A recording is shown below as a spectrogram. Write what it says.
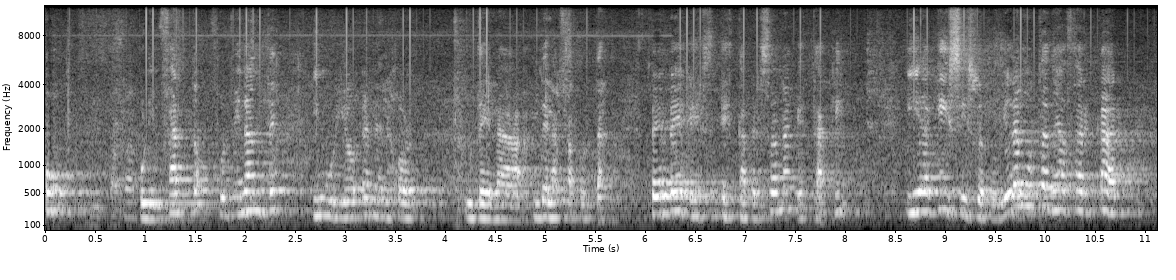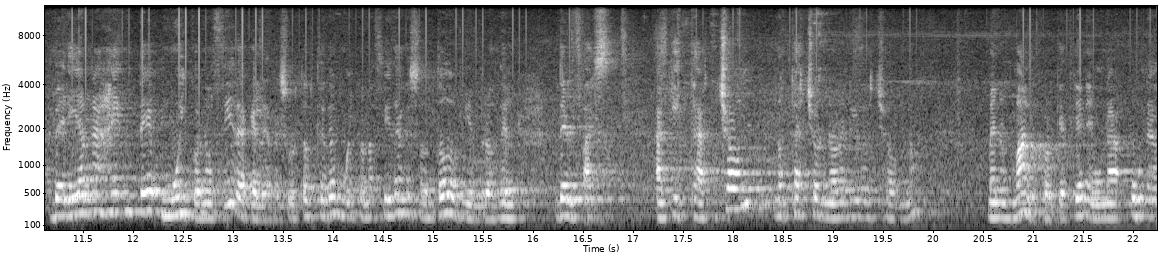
un, un infarto fulminante y murió en el hall de la, de la facultad. Pepe es esta persona que está aquí. Y aquí, si se pudieran ustedes acercar, verían a gente muy conocida, que les resulta a ustedes muy conocida, que son todos miembros del, del FAS. Aquí está Chon, no está Chon, no ha venido Chon, ¿no? Menos mal, porque tiene una, una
